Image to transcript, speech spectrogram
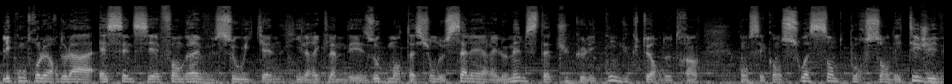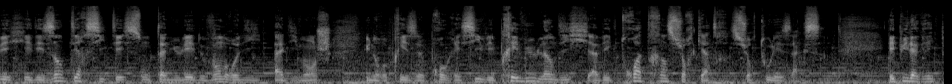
Les contrôleurs de la SNCF en grève ce week-end. Ils réclament des augmentations de salaire et le même statut que les conducteurs de train. Conséquence, 60% des TGV et des intercités sont annulés de vendredi à dimanche. Une reprise progressive est prévue lundi avec 3 trains sur 4 sur tous les axes. Et puis la grippe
